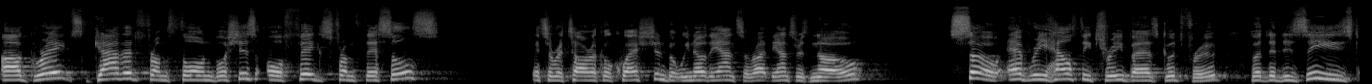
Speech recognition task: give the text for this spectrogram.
Are grapes gathered from thorn bushes or figs from thistles? It's a rhetorical question, but we know the answer, right? The answer is no. So every healthy tree bears good fruit, but the diseased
